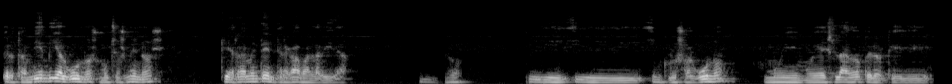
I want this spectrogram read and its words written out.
pero también vi algunos, muchos menos, que realmente entregaban la vida. Y, incluso alguno, muy, muy aislado, pero que,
